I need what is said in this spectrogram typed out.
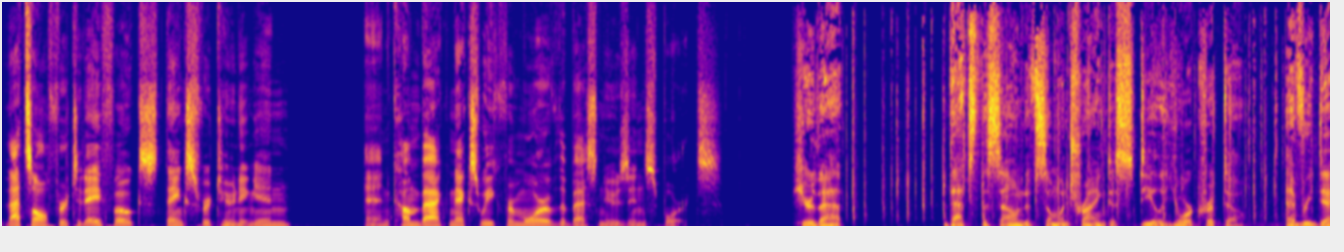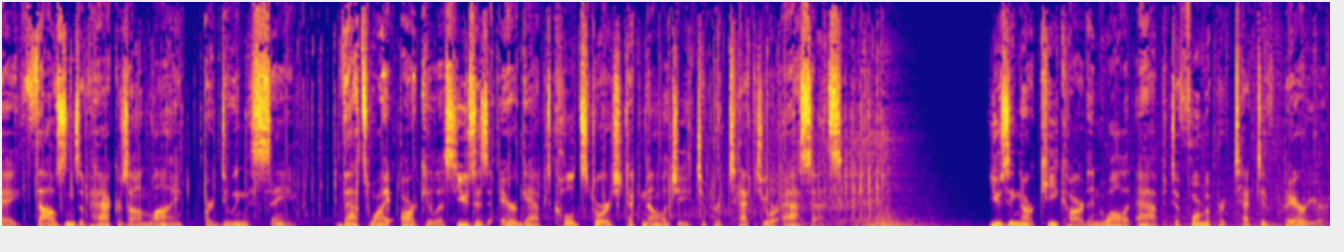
That's all for today, folks. Thanks for tuning in, and come back next week for more of the best news in sports. Hear that? That's the sound of someone trying to steal your crypto. Every day, thousands of hackers online are doing the same. That's why Arculus uses air gapped cold storage technology to protect your assets. Using our keycard and wallet app to form a protective barrier,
